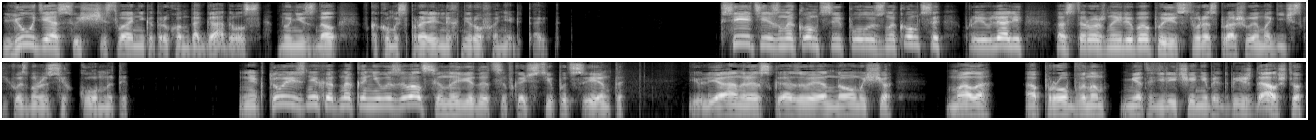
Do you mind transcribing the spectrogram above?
люди, о существовании которых он догадывался, но не знал, в каком из параллельных миров они обитают. Все эти знакомцы и полузнакомцы проявляли осторожное любопытство, расспрашивая о магических возможностях комнаты. Никто из них, однако, не вызывался наведаться в качестве пациента. Юлиан, рассказывая о новом еще мало опробованном методе лечения предупреждал, что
